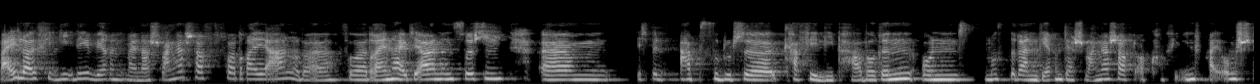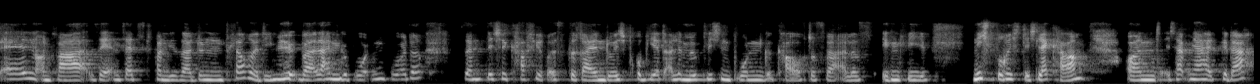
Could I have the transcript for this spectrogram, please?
beiläufige Idee während meiner Schwangerschaft vor drei Jahren oder vor dreieinhalb Jahren inzwischen. Ähm, ich bin absolute Kaffeeliebhaberin und musste dann während der Schwangerschaft auf koffeinfrei umstellen und war sehr entsetzt von dieser dünnen Plörre, die mir überall angeboten wurde. Sämtliche Kaffeeröstereien durchprobiert, alle möglichen Bohnen gekauft. Das war alles irgendwie nicht so richtig lecker. Und ich habe mir halt gedacht,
